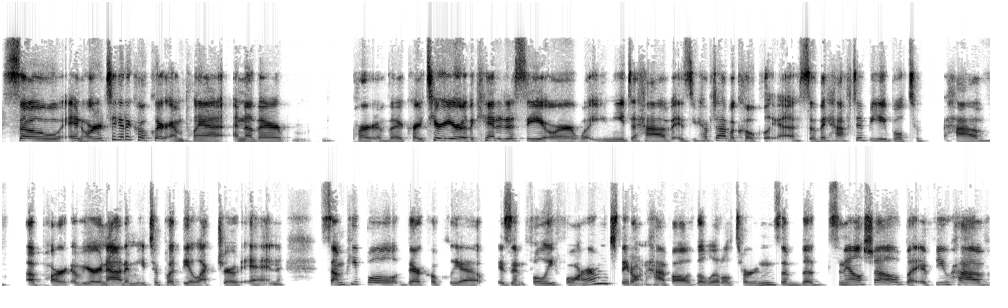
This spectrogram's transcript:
So, in order to get a cochlear implant, another part of the criteria or the candidacy or what you need to have is you have to have a cochlea. So they have to be able to have a part of your anatomy to put the electrode in. Some people, their cochlea isn't fully formed. They don't have all the little turns of the snail shell. But if you have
